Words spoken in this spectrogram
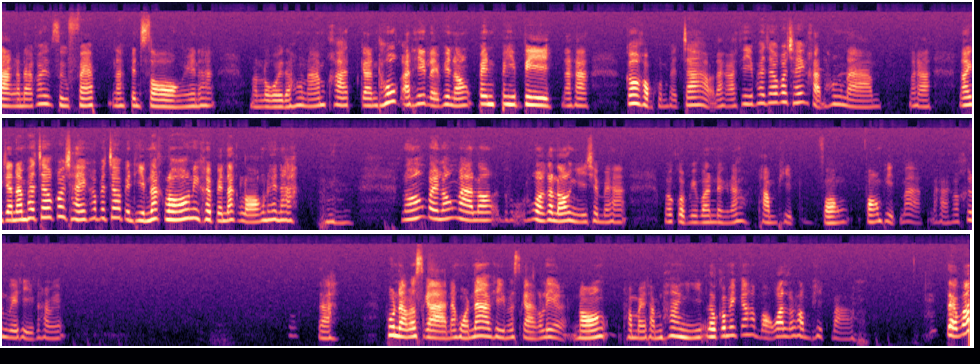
ตังค์กันะก็ซื้อแฟบนะเป็นซองนี้นะมาโรยแต่ห้องน้ำขัดกันทุกอาทิตย์เลยพี่น้องเป็นปีๆนะคะ ก็ขอบคุณพระเจ้านะคะ ที่พระเจ้าก็ใช้ขัดห้องน้ำนะคะ หลังจากนั้นพระเจ้าก็ใช้ข้าพเจ้าเป็นทีมนักร้องนี่เคยเป็นนักร้องด้วยนะร้องไปร้องมาร้องทุกวันก็ร้องอย่างนี้ใช่ไหมฮะ ปรากฏมีวันหนึ่งนะทำผิดฟ้องฟ้องผิดมากนะคะเขาขึ้นเวทีก็ทำนี้นะผู้นำราชการนะหัวหน้าทีมราชการก็เรียกน้องทำไมทำท่าอย่างนี้ เราก็ไม่กล้าบอกว่าเราทำผิดมาแต่ว่า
